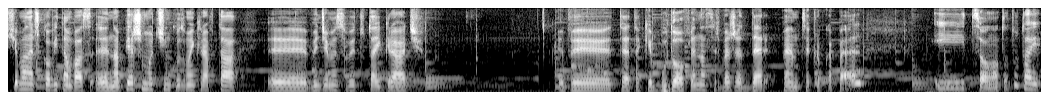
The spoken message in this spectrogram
Siemaneczko, witam was y, na pierwszym odcinku z Minecrafta. y, Będziemy sobie tutaj grać w te takie budowle na serwerze derpmc.pl i co, no to tutaj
